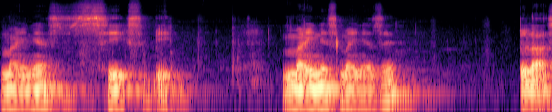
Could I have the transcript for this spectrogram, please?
minus six B. Minus মাইনাসে প্লাস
